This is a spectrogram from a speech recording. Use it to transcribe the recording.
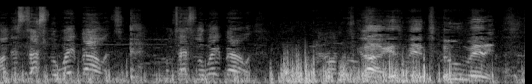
I'm just testing the weight balance. I'm testing the weight balance. Dog, it's been two minutes.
